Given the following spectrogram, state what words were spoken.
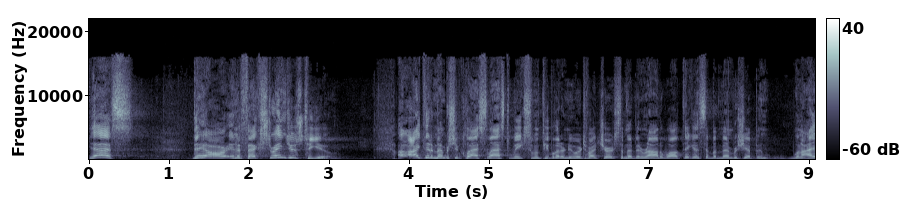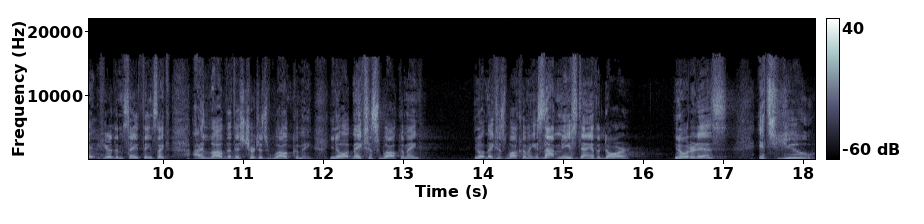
Yes. They are, in effect, strangers to you. I did a membership class last week. Some of the people that are newer to our church, some that have been around a while, taking a step of membership. And when I hear them say things like, I love that this church is welcoming. You know what makes us welcoming? You know what makes us welcoming? It's not me standing at the door. You know what it is? It's you.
